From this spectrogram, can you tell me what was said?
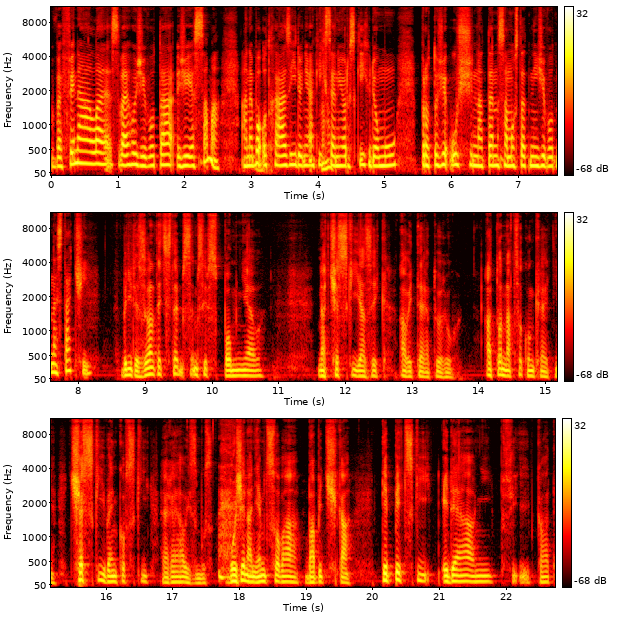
ve finále svého života žije sama, anebo hmm. odchází do nějakých ano. seniorských domů, protože už na ten samostatný život nestačí. Vidíte, zrovna teď jsem si vzpomněl na český jazyk a literaturu. A to na co konkrétně? Český venkovský realismus. Božena Němcová, babička, typický ideální příklad,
